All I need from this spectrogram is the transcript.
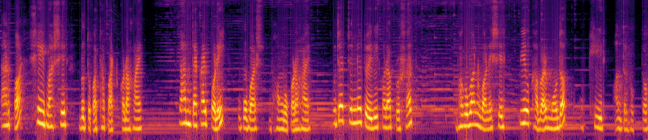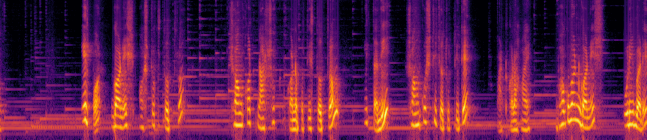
তারপর সেই মাসের ব্রতকথা পাঠ করা হয়। চাঁদ দেখার পরেই উপবাস ভঙ্গ করা হয়। পূজার জন্য তৈরি করা প্রসাদ ভগবান গণেশের প্রিয় খাবার মোদক ও ক্ষীর অন্তর্ভুক্ত। এরপর গণেশ অষ্টক স্তোত্র সংকট নাশক গণপতি স্তোত্রম ইত্যাদি সংকষ্টি চতুর্থীতে পাঠ করা হয়। ভগবান গণেশ পরিবারের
